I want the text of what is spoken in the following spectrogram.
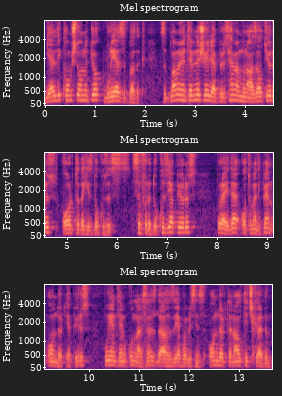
geldik komşuda onluk yok. Buraya zıpladık. Zıplama yönteminde şöyle yapıyoruz. Hemen bunu azaltıyoruz. Ortadaki 9'u 0'ı 9 yapıyoruz. Burayı da otomatikmen 14 yapıyoruz. Bu yöntemi kullanırsanız daha hızlı yapabilirsiniz. 14'ten 6'yı çıkardım.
